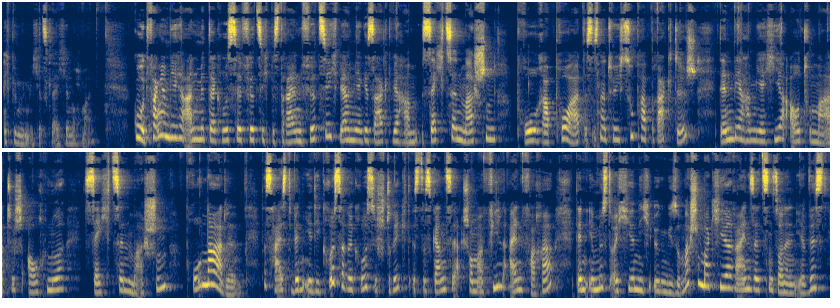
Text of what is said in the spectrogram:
Ich bemühe mich jetzt gleich hier nochmal. Gut, fangen wir hier an mit der Größe 40 bis 43. Wir haben ja gesagt, wir haben 16 Maschen pro Rapport. Das ist natürlich super praktisch, denn wir haben ja hier automatisch auch nur 16 Maschen pro Nadel. Das heißt, wenn ihr die größere Größe strickt, ist das Ganze schon mal viel einfacher, denn ihr müsst euch hier nicht irgendwie so Maschenmarkier reinsetzen, sondern ihr wisst,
